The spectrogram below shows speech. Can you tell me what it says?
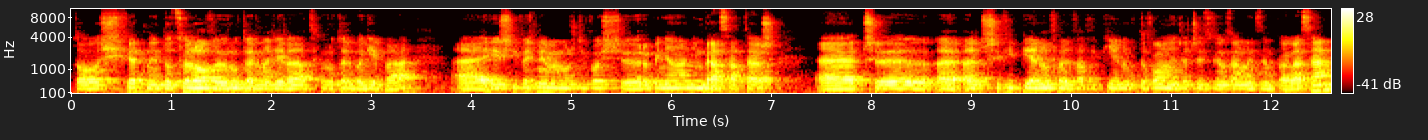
to świetny, docelowy router na wiele lat, router BGP. E, Jeśli weźmiemy możliwość e, robienia na nim brasa też, e, czy e, L3 VPN-ów, L2 VPN-ów, dowolnych rzeczy związanych z MPLS-em,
